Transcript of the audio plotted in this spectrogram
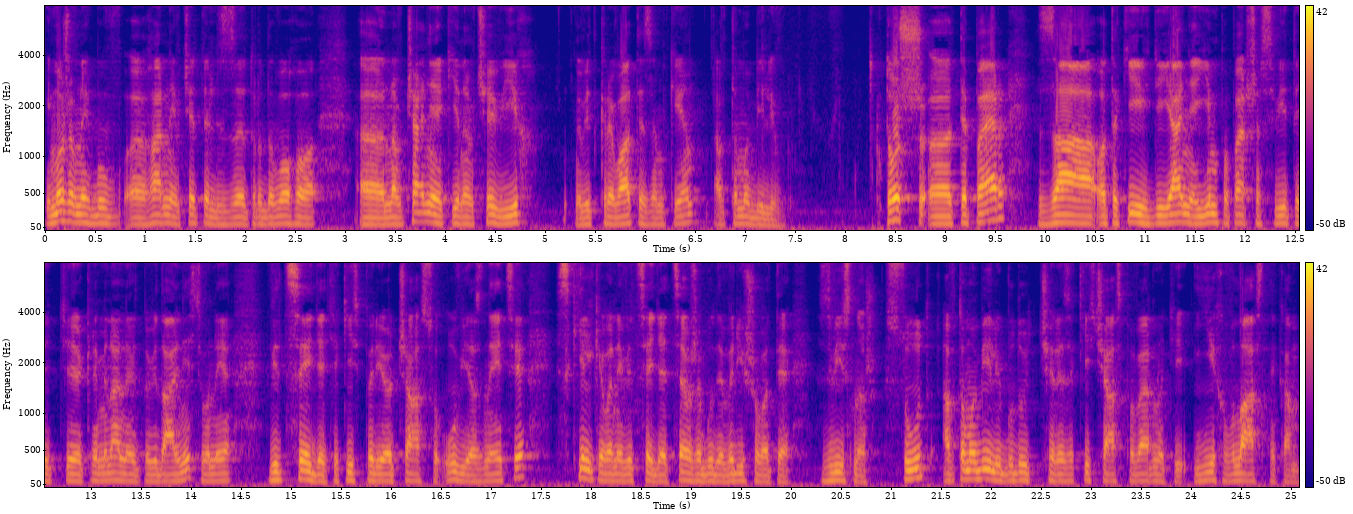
І може в них був е, гарний вчитель з трудового навчання, який навчив їх відкривати замки автомобілів. Тож тепер за отакі їх діяння їм, по-перше, світить е, кримінальна відповідальність. Вони відсидять якийсь період часу у в'язниці. Скільки вони відсидять, це вже буде вирішувати, звісно ж, суд. Автомобілі будуть через якийсь час повернуті їх власникам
